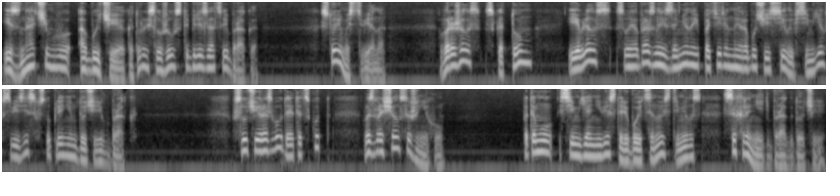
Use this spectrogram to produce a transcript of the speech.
и значимого обычая, который служил стабилизацией брака. Стоимость вена выражалась скотом и являлась своеобразной заменой потерянной рабочей силы в семье в связи с вступлением дочери в брак. В случае развода этот скот возвращался жениху. Потому семья невесты любой ценой стремилась сохранить брак дочери.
